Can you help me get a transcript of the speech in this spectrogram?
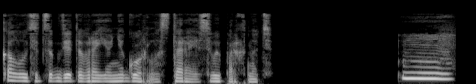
Колотится где-то в районе горла, стараясь выпорхнуть. «М-м-м!»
